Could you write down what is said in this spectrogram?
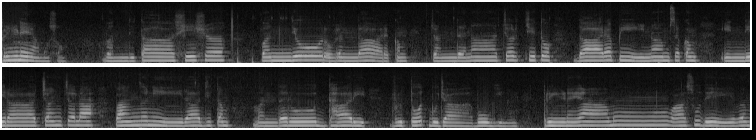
प्रीणयामसं वन्दिताशेष वन्द्योर्वृन्दारकं चन्दनाचर्चितो दारपीनांसकम् इन्दिराचञ्चला पाङ्गनीराजितं मन्दरोद्धारि वृतोत्भुजा भोगिनं प्रीणयामो वासुदेवं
